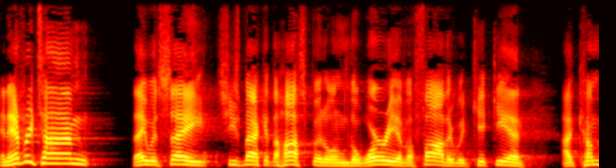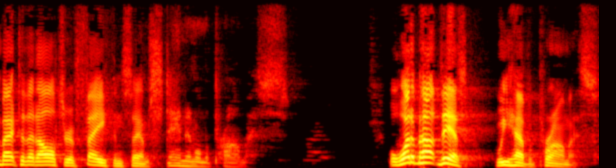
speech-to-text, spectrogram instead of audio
And every time they would say, She's back at the hospital, and the worry of a father would kick in, I'd come back to that altar of faith and say, I'm standing on the promise. Well, what about this? We have a promise.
